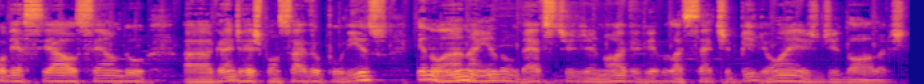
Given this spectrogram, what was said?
comercial sendo a grande responsável por isso, e no ano ainda um déficit de 9,7 bilhões de dólares.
